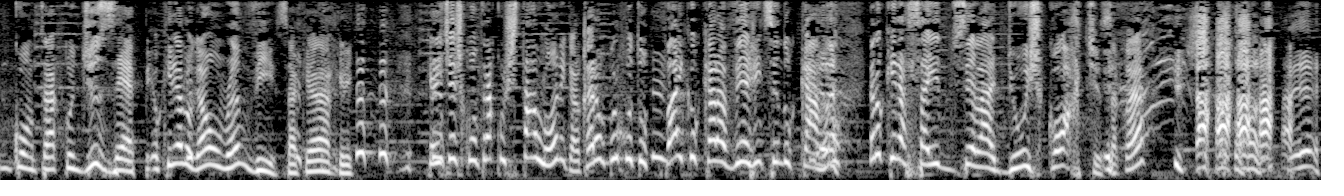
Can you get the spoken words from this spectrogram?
encontrar com Giuseppe, eu queria alugar um Ram V, sabe? É aquele... Que a gente ia encontrar com o Stallone, cara. O cara é um brucutu. Vai que o cara vê a gente sendo do carro. Eu não, eu não queria sair, sei lá, de um Sacou? É?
